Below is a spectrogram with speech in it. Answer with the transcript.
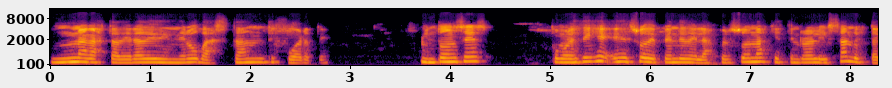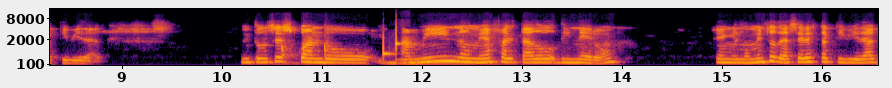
una gastadera de dinero bastante fuerte. Entonces, como les dije, eso depende de las personas que estén realizando esta actividad. Entonces, cuando a mí no me ha faltado dinero, en el momento de hacer esta actividad,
